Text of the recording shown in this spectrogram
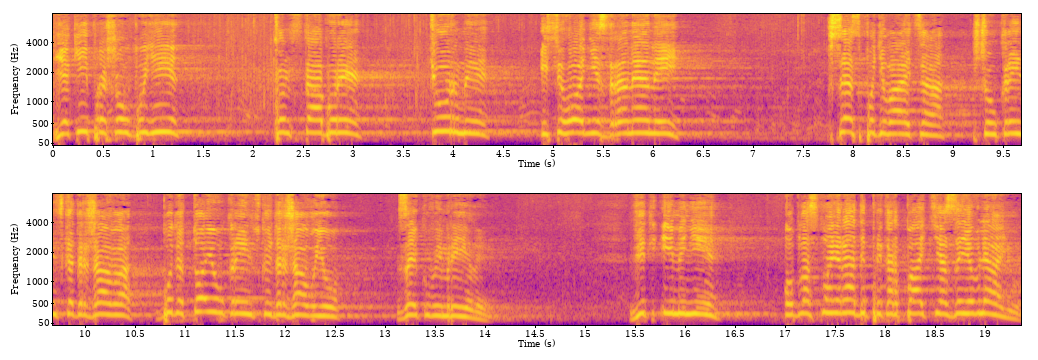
який пройшов бої, концтабори, тюрми і сьогодні зранений. Все сподівається, що українська держава буде тою українською державою, за яку ви мріяли. Від імені обласної ради Прикарпаття заявляю.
